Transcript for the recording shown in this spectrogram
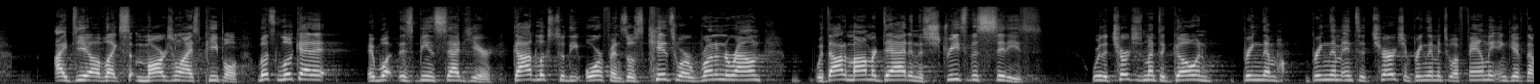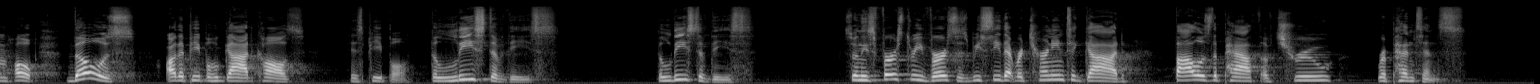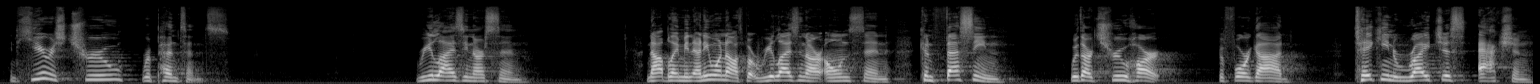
idea of like marginalized people. Let's look at it at what is being said here. God looks to the orphans, those kids who are running around without a mom or dad in the streets of the cities, where the church is meant to go and bring them, bring them into church and bring them into a family and give them hope. Those are the people who God calls his people. The least of these. The least of these. So, in these first three verses, we see that returning to God follows the path of true repentance. And here is true repentance realizing our sin, not blaming anyone else, but realizing our own sin, confessing with our true heart before God, taking righteous action,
